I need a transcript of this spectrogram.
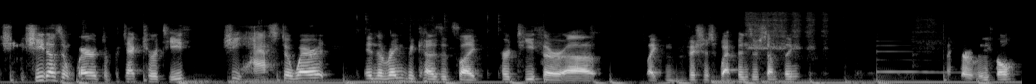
She, she doesn't wear it to protect her teeth. She has to wear it in the ring because it's like her teeth are uh, like vicious weapons or something. Like they're lethal.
